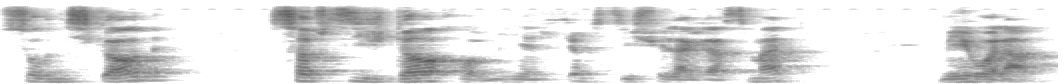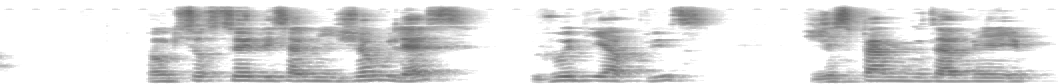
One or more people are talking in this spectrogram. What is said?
sur Discord, sauf si je dors, bien sûr, si je fais la grasse mat. Mais voilà. Donc sur ce, les amis, je vous laisse. Je vous dis à plus. J'espère que vous avez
